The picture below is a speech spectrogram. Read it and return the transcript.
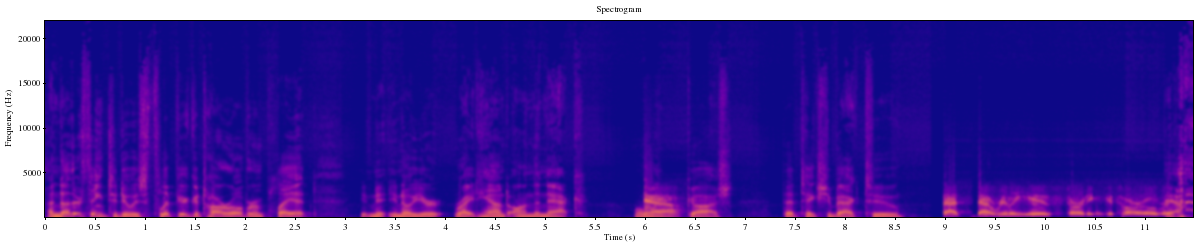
Another thing to do is flip your guitar over and play it. You you know, your right hand on the neck. Oh Yeah. my gosh, that takes you back to That that really is starting guitar over. Yeah.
